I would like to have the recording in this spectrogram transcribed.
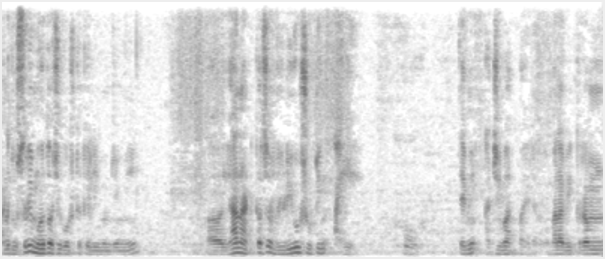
आणि दुसरी महत्त्वाची गोष्ट केली म्हणजे मी ह्या नाटकाचं व्हिडिओ शूटिंग आहे. हो. ते मी अजिबात पाहिलं नाही. मला विक्रम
